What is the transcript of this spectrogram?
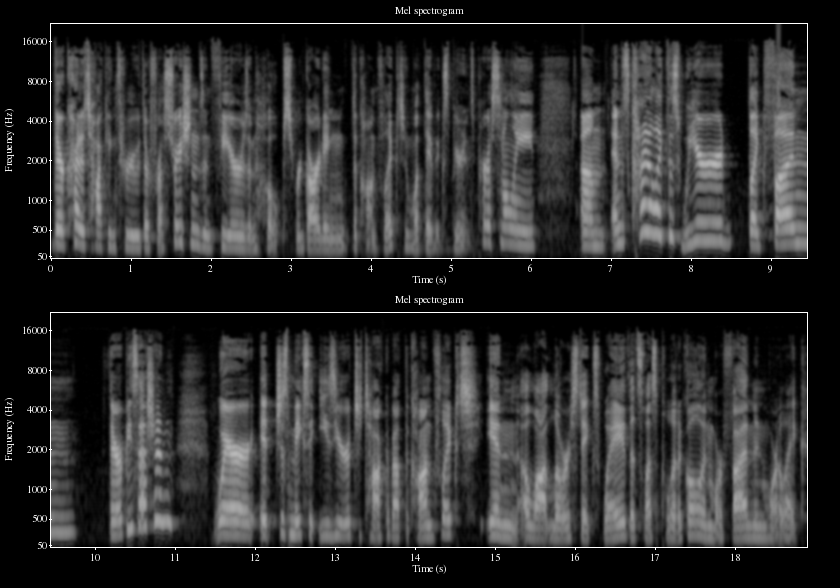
they're kind of talking through their frustrations and fears and hopes regarding the conflict and what they've experienced personally. Um, and it's kind of like this weird, like fun therapy session where it just makes it easier to talk about the conflict in a lot lower stakes way that's less political and more fun and more like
